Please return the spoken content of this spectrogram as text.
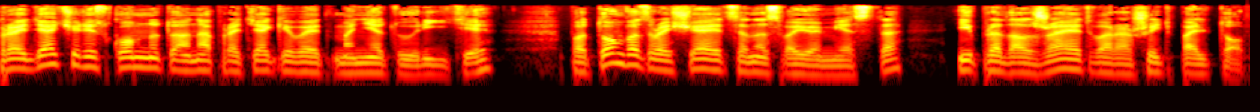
Пройдя через комнату, она протягивает монету Рите, потом возвращается на свое место и продолжает ворошить пальто.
